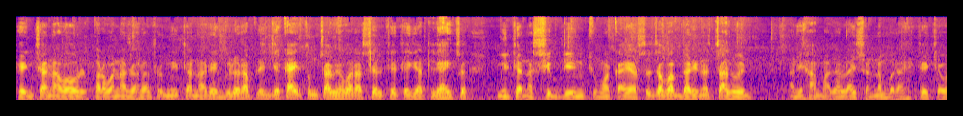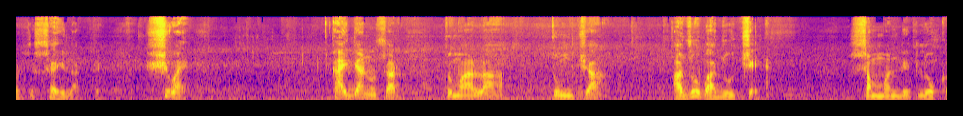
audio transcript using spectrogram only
ह्यांच्या नावावर परवाना झाला तर मी त्यांना रेग्युलर आपले जे काही तुमचा व्यवहार असेल ते त्याच्यात लिहायचं. मी त्यांना शिप देईन किंवा काय असं जबाबदारीनं चालवेन आणि हा माझा लायसन नंबर आहे त्याच्यावरती सही लागते. शिवाय कायद्यानुसार तुम्हाला तुमच्या आजूबाजूचे संबंधित लोक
